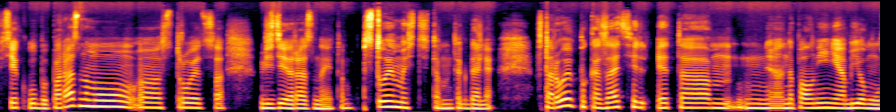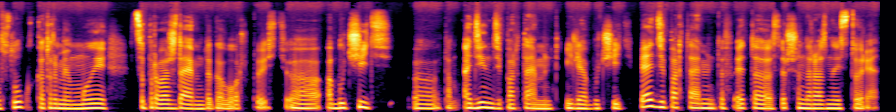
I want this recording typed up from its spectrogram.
все клубы по-разному э, строятся, везде разные там стоимости там, и так далее. Второй показатель – это наполнение объема услуг, которыми мы сопровождаем договор. То есть э, обучить там, один департамент или обучить пять департаментов, это совершенно разная история.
